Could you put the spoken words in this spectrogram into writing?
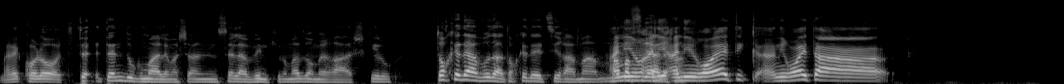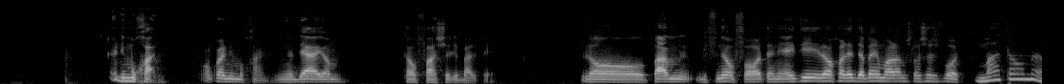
מלא קולות. ת, תן דוגמה, למשל, אני מנסה להבין, כאילו, מה זה אומר רעש? כאילו, תוך כדי עבודה, תוך כדי יצירה, מה, מה אני, מפריע אני, לך? אני רואה אני רואה את ה... אני מוכן. קודם כל אני מוכן. אני יודע היום את ההופעה שלי בעל פה. לא, פעם לפני הופעות, אני הייתי לא יכול לדבר עם העולם שלושה שבועות. מה אתה אומר?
